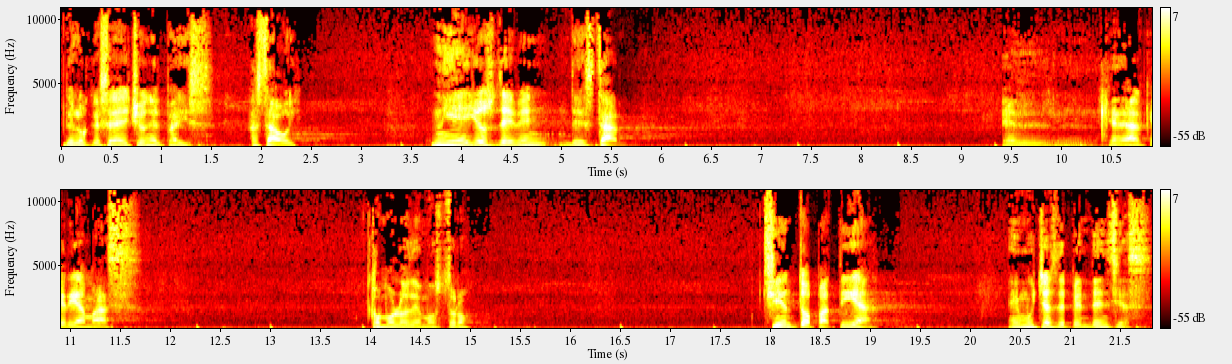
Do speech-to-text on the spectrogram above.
de lo que se ha hecho en el país hasta hoy. Ni ellos deben de estar. El general quería más, como lo demostró. Siento apatía en muchas dependencias.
